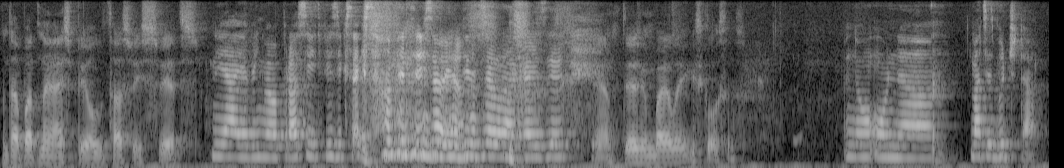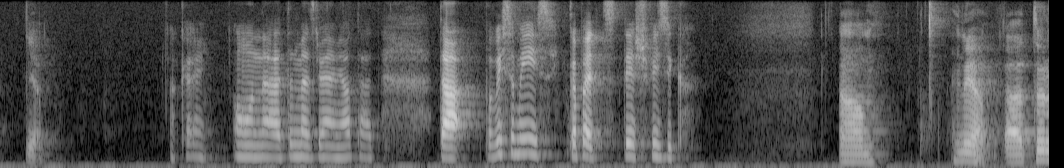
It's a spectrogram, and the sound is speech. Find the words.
Un tāpat neaizpilda tās visas vietas. Jā, ja viņi vēl prasītu fizikas eksāmenu, tad jau divi cilvēki aiziet. jā, diezgan bailīgi izklausās. Nu, un uh, mācīt budžetā. Jā. Okay. Un uh, tad mēs gribējām jautāt, uh, Tā pavisam īsi, kāpēc tieši fizika? Um, nu jā, uh, tur,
